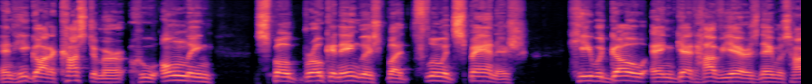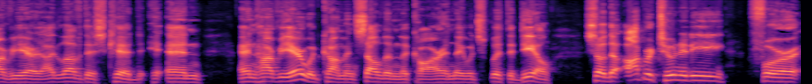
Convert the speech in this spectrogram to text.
and he got a customer who only spoke broken English but fluent Spanish, he would go and get Javier. His name was Javier. I love this kid, and and Javier would come and sell them the car, and they would split the deal. So the opportunity for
